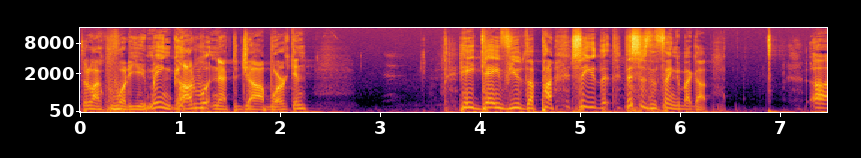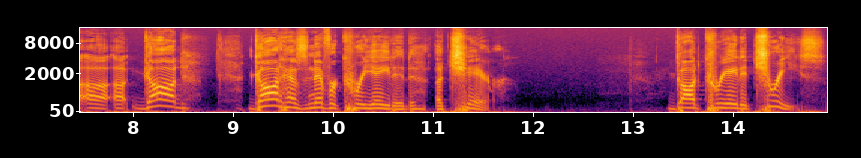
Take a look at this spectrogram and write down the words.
They're like, "What do you mean? God wasn't at the job working? He gave you the power." See, th- this is the thing about God. Uh, uh, uh, God, God has never created a chair. God created trees.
